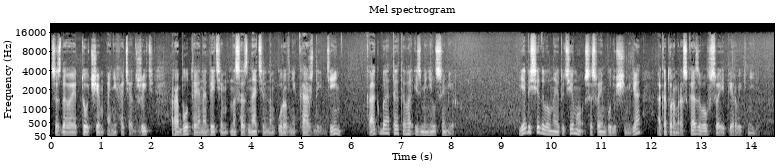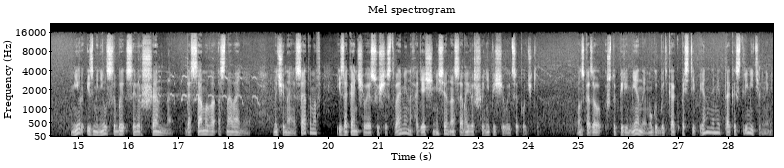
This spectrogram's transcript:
создавая то, чем они хотят жить, работая над этим на сознательном уровне каждый день, как бы от этого изменился мир? Я беседовал на эту тему со своим будущим «я», о котором рассказывал в своей первой книге. Мир изменился бы совершенно, до самого основания, начиная с атомов и заканчивая существами, находящимися на самой вершине пищевой цепочки. Он сказал, что перемены могут быть как постепенными, так и стремительными,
